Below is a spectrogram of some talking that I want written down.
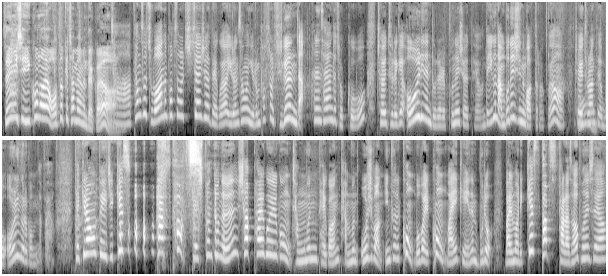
제이미 씨 이 코너에 어떻게 참여하면 될까요? 자, 평소 좋아하는 팝송을 추천해 주셔도 되고요. 이런 상황, 이런 팝송을 즐겨낸다 하는 사연도 좋고, 저희 둘에게 어울리는 노래를 보내주셔도 돼요. 근데 이건 안 보내주시는 것 같더라고요. 저희 오. 둘한테 뭐 어울리는 노래가 없나 봐요. 데키라 홈페이지 키스 팝스 게시판 또는 샵 8910 장문 100원, 단문 50원, 인터넷 콩, 모바일 콩, 마이케이는 무료. 말머리 키스 팝스. 달아서 보내주세요.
